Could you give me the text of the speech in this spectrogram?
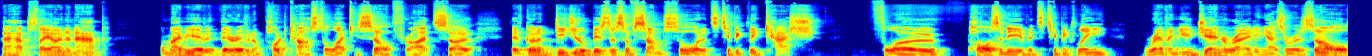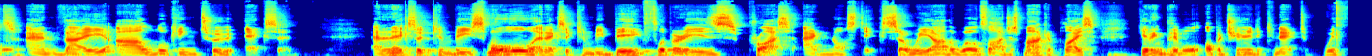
Perhaps they own an app or maybe they're even a podcaster like yourself, right? So they've got a digital business of some sort. It's typically cash flow positive, it's typically revenue generating as a result, and they are looking to exit. And an exit can be small, an exit can be big. Flippa is price agnostic. So we are the world's largest marketplace, giving people opportunity to connect with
